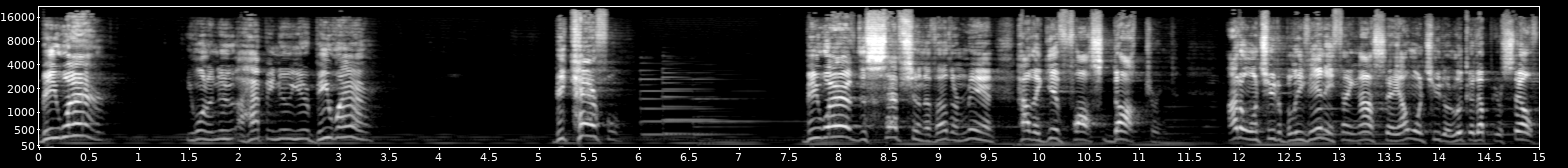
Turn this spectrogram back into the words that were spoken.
Beware. You want a new a happy new year? Beware. Be careful. Beware of deception of other men, how they give false doctrine. I don't want you to believe anything I say. I want you to look it up yourself.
